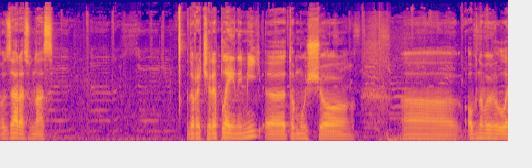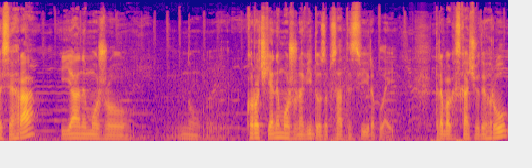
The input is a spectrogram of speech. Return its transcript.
От зараз у нас. До речі, реплей не мій, е, тому що е, обновилася гра, і я не можу. Ну. Коротше, я не можу на відео записати свій реплей. Треба скачувати гру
